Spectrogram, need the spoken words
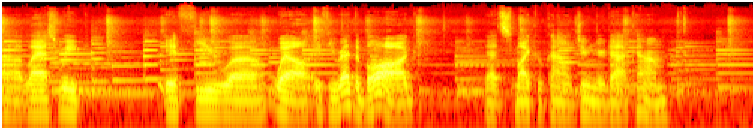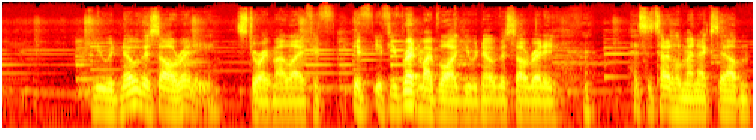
uh, last week. If you, uh, well, if you read the blog, that's MikeO'ConnellJr.com, you would know this already. Story of my life. If, if, if you read my blog, you would know this already. that's the title of my next album.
